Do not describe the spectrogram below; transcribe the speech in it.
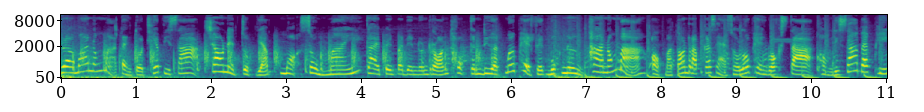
ดราม่าน้องหมาแต่งตัวเทียบลิซ่า ชาวเน็ตจุกยับเหมาะสมไหม กลายเป็นประเด็นร้อนๆ ถกกันเดือดเมื่อเพจ Facebook หนึ่งพาน้องหมาออกมาต้อนรับกระแสโซโล่เพลง Rockstar ของลิซ่าแบ็คพิง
